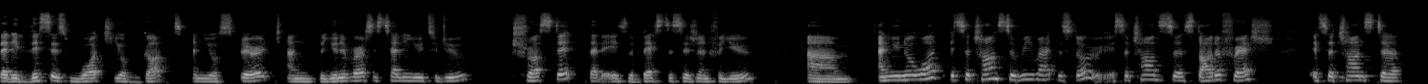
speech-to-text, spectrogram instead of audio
that if this is what your gut and your spirit and the universe is telling you to do, trust it that it is the best decision for you. Um, and you know what? It's a chance to rewrite the story. It's a chance to start afresh. It's a chance to,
